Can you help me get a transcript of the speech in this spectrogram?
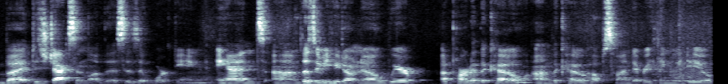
but does Jackson love this? Is it working? And um, those of you who don't know, we're a part of the Co. Um, the Co helps fund everything we do.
